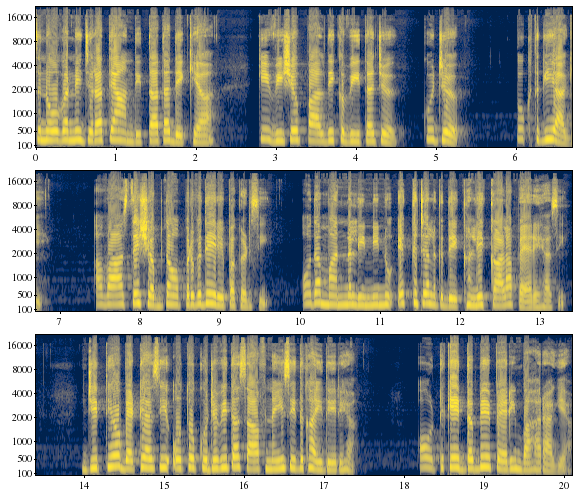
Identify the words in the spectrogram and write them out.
ਸਨੋਵਰ ਨੇ ਜਰਾ ਧਿਆਨ ਦਿੱਤਾ ਤਾਂ ਦੇਖਿਆ ਕਿ ਵਿਸ਼ਵਪਾਲ ਦੀ ਕਵਿਤਾ 'ਚ ਕੁਝ ਪੁਖਤਗੀ ਆ ਗਈ। ਆਵਾਜ਼ ਤੇ ਸ਼ਬਦਾਂ ਉੱਪਰ ਵਧੇਰੇ ਪਕੜ ਸੀ। ਉਹਦਾ ਮਨ ਨਲਿਨੀ ਨੂੰ ਇੱਕ ਝਲਕ ਦੇਖਣ ਲਈ ਕਾਲਾ ਪੈ ਰਿਹਾ ਸੀ। ਜਿੱਥੇ ਉਹ ਬੈਠਿਆ ਸੀ, ਉਥੋਂ ਕੁਝ ਵੀ ਤਾਂ ਸਾਫ਼ ਨਹੀਂ ਸੀ ਦਿਖਾਈ ਦੇ ਰਿਹਾ। ਉਹ ਉੱਠ ਕੇ ਦੱਬੇ ਪੈਰੀਂ ਬਾਹਰ ਆ ਗਿਆ।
